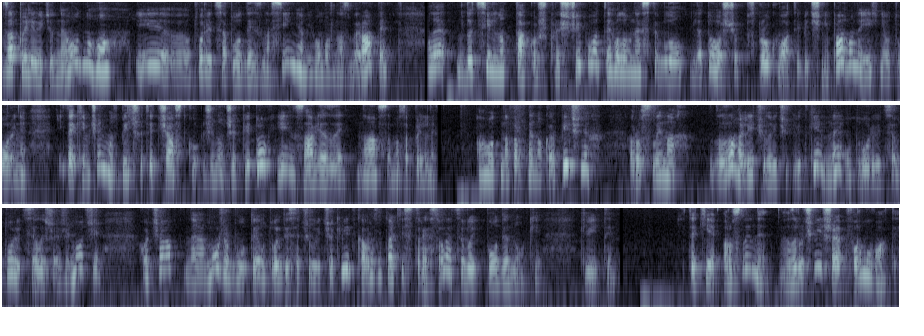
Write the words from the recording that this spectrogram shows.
запилюють одне одного, і е, утворюються плоди з насінням, його можна збирати. Але доцільно також прищіпувати головне стебло для того, щоб спровокувати бічні пагони, їхнє утворення, і таким чином збільшити частку жіночих квіток і зав'язи на самозапильних. А от на партенокарпічних рослинах взагалі чоловічі квітки не утворюються, утворюються лише жіночі. Хоча е, може бути утворитися чоловіча квітка в результаті стресу, але це будуть поодинокі квіти. І такі рослини зручніше формувати.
